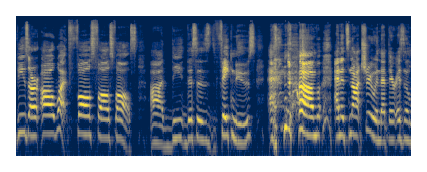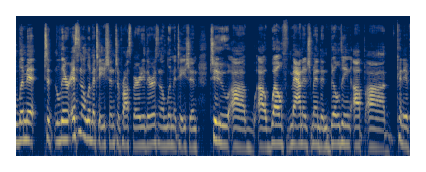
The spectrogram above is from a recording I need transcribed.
these are all what? False, false, false. Uh, the this is fake news, and um, and it's not true, and that there isn't a limit to there isn't a limitation to prosperity. There isn't a limitation to uh, uh, wealth management and building up uh, kind of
